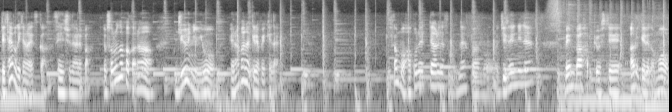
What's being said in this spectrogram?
出たいわけじゃないですか選手であれば。でもその中から10人を選ばなければいけない。しかも箱根ってあれですもんね。あの事前にねメンバー発表してあるけれども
